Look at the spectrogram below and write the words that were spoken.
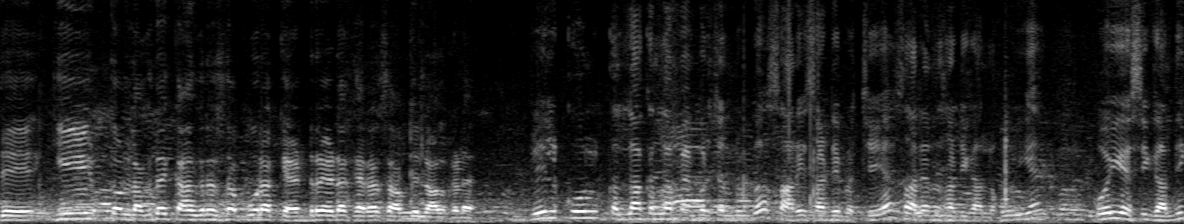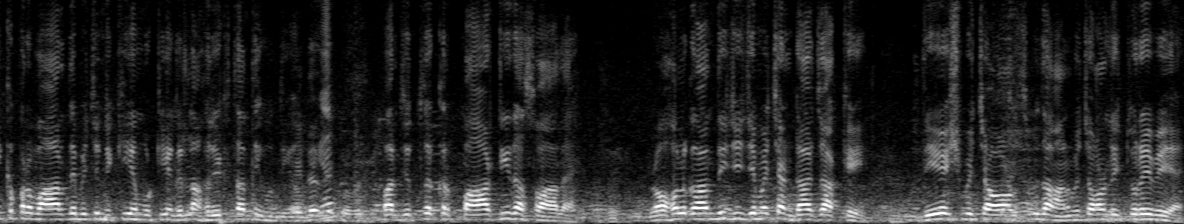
ਤੇ ਕੀ ਤੁਹਾਨੂੰ ਲੱਗਦਾ ਕਾਂਗਰਸ ਦਾ ਪੂਰਾ ਕੈਡਰ ਹੈ ਜਿਹੜਾ ਖੈਰਾ ਸਾਹਿਬ ਦੇ ਨਾਲ ਖੜਾ ਹੈ? ਬਿਲਕੁਲ ਕੱਲਾ ਕੱਲਾ ਮੈਂਬਰ ਚੱਲੂਗਾ ਸਾਰੇ ਸਾਡੇ ਬੱਚੇ ਆ ਸਾਰਿਆਂ ਨਾਲ ਸਾਡੀ ਗੱਲ ਹੋਈ ਹੈ। ਕੋਈ ਐਸੀ ਗੱਲ ਨਹੀਂ ਇੱਕ ਪਰਿਵਾਰ ਦੇ ਵਿੱਚ ਨਿੱਕੀਆਂ ਮੋਟੀਆਂ ਗੱਲਾਂ ਹਰੇਕ ਤਰ੍ਹਾਂ ਤੇ ਹੁੰਦੀਆਂ ਹੁੰਦੀਆਂ। ਪਰ ਜਿੱਥੇ ਤੱਕ ਪਾਰਟੀ ਦਾ ਸਵਾਲ ਹੈ ਰਾਹੁਲ ਗਾਂਧੀ ਜੀ ਜਿਵੇਂ ਝੰਡਾ ਚੱਕ ਕੇ ਦੇਸ਼ ਬਚਾਉਣ ਸੰਵਿਧਾਨ ਬਚਾਉਣ ਲਈ ਤੁਰੇ ਹੋਏ ਹੈ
